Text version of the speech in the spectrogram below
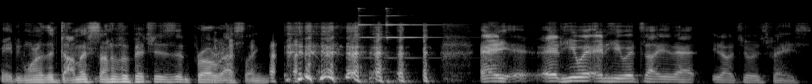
maybe one of the dumbest son of a bitches in pro wrestling. and and he would and he would tell you that you know to his face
